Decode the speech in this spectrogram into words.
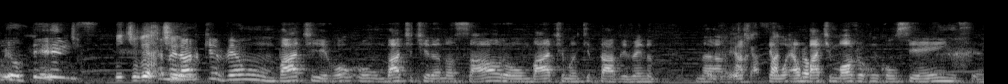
meu Deus! Me É melhor do que ver um bate um bate tiranossauro ou um Batman que tá vivendo na, Eu tem um- é um. Batmóvel com consciência.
